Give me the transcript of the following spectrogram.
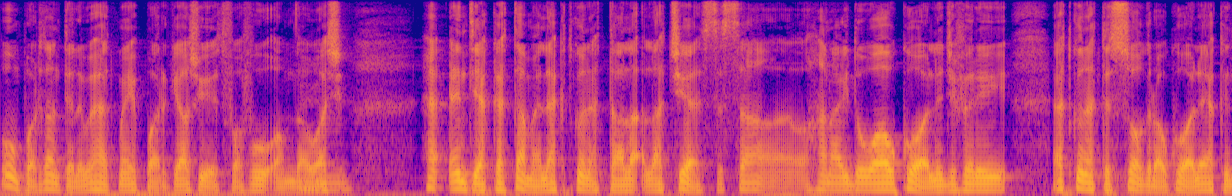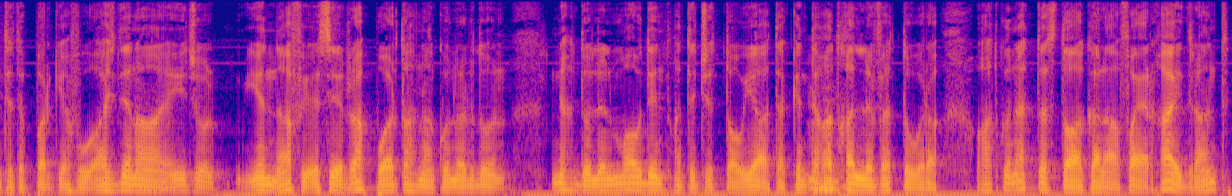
u importanti li wieħed ma jipparkjax u jitfa' fuqhom daw għax inti jekk qed tagħmel hekk tkun qed tagħlaq l-aċċess issa ħa ngħiduha wkoll jiġifieri qed tkun qed tissogra wkoll jekk inti tipparkja fuqha għax dinha jiġu jien naf isir rapport aħna nkunu rridu nieħdu l-ilma u din ħa tiġi ttowjata jekk inti ħa tħalli vettura u ħa tkun qed tistokalha fire hydrant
